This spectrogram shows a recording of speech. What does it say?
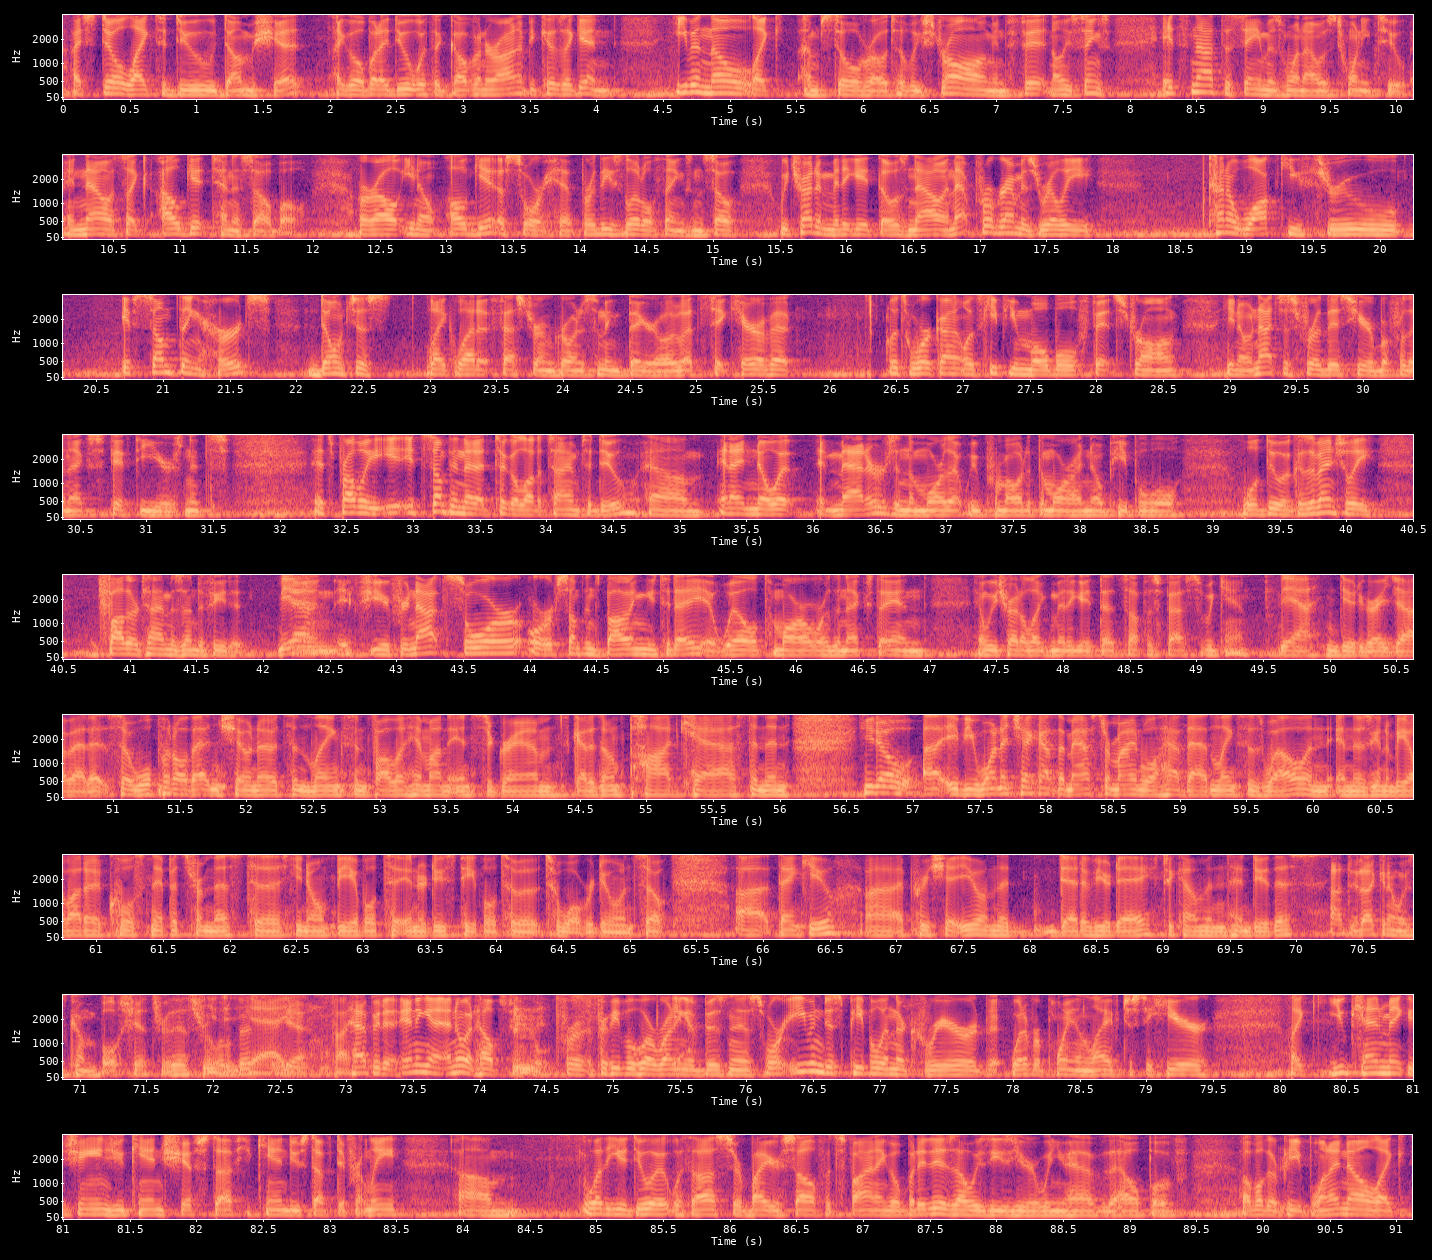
I still like to do dumb shit. I go, but I do it with a governor on it because again, even though like I'm still relatively strong and fit and all these things, it's not the same as when I was 22. And now it's like I'll get tennis elbow, or I'll you know I'll get a sore hip, or these little things. And so we try to mitigate those now. And that program is really kind of walk you through if something hurts, don't just like let it fester and grow into something bigger. Like, let's take care of it. Let's work on it. Let's keep you mobile, fit, strong. You know, not just for this year, but for the next 50 years. And it's, it's probably it's something that it took a lot of time to do. Um, and I know it it matters. And the more that we promote it, the more I know people will will do it. Because eventually, Father Time is undefeated. Yeah. And if you if you're not sore or something's bothering you today, it will tomorrow or the next day. And and we try to like mitigate that stuff as fast as we can. Yeah, you did a great job at it. So we'll put all that in show notes and links and follow him on Instagram. He's got his own podcast. And then, you know, uh, if you want to check out the mastermind, we'll have that in links as well. And, and there's going to be a lot of cool snippets from this to, you know, be able to introduce people to, to what we're doing. So uh, thank you. Uh, I appreciate you on the dead of your day to come and, and do this. Ah, dude, I can always come bullshit through this for a little do- bit. yeah, so yeah, happy us. to. And again, I know it helps people for for people who are running a business or even just people in their career, at whatever point in life, just to hear, like you can make a change, you can shift stuff, you can do stuff differently. Um, whether you do it with us or by yourself, it's fine. I go, but it is always easier when you have the help of of other people. And I know, like,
